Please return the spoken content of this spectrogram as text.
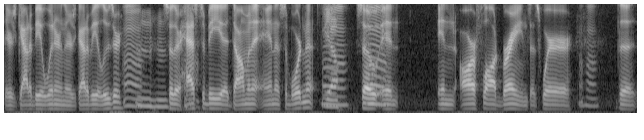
there's got to be a winner and there's got to be a loser. Mm-hmm. So there has to be a dominant and a subordinate. yeah So in in our flawed brains, that's where Mm-hmm. the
